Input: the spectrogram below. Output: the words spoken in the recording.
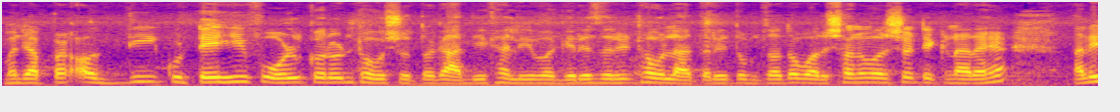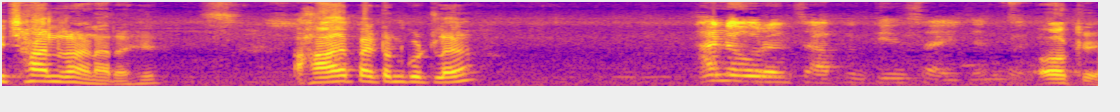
म्हणजे आपण अगदी कुठेही फोल्ड करून ठेवू शकतो. गादी खाली वगैरे जरी ठेवला तरी तुमचा तो वर्षानुवर्ष टिकणार आहे आणि छान राहणार आहे. हा पॅटर्न कुठला आहे? हा नवरंगचा आपण तीन साईज ओके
